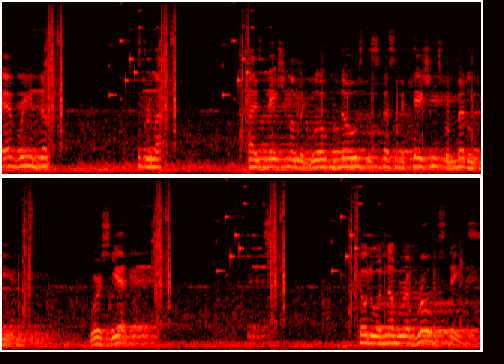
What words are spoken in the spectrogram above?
every industrialized nation on the globe knows the specifications for Metal Gear. Worse yet, so do a number of rogue states.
